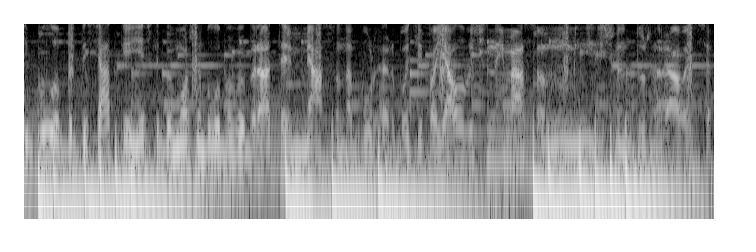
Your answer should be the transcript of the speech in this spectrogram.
і було б десятки, якщо б можна було б вибирати м'ясо на бургер. Бо типа яловичне м'ясо ну, мені лично дуже подобається.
